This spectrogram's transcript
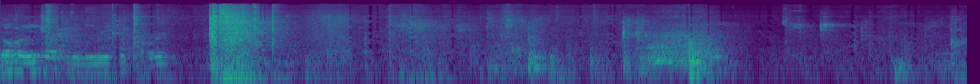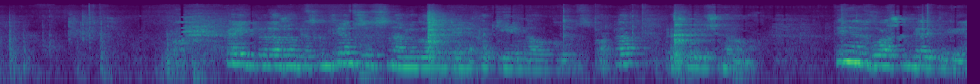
Добрый вечер. Добрый вечер. Коллеги, продолжаем пресс-конференцию. С нами главный тренер хоккейного клуба «Спартак» Рафаэльевич Миронов. Тренер, ваш комментарий по игре.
